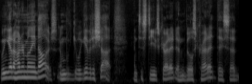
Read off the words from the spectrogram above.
We can get $100 million and we'll, we'll give it a shot and to steve's credit and bill's credit they said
